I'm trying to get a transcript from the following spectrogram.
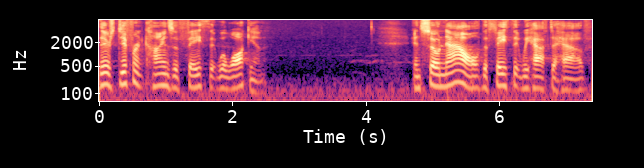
There's different kinds of faith that we'll walk in. And so now the faith that we have to have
